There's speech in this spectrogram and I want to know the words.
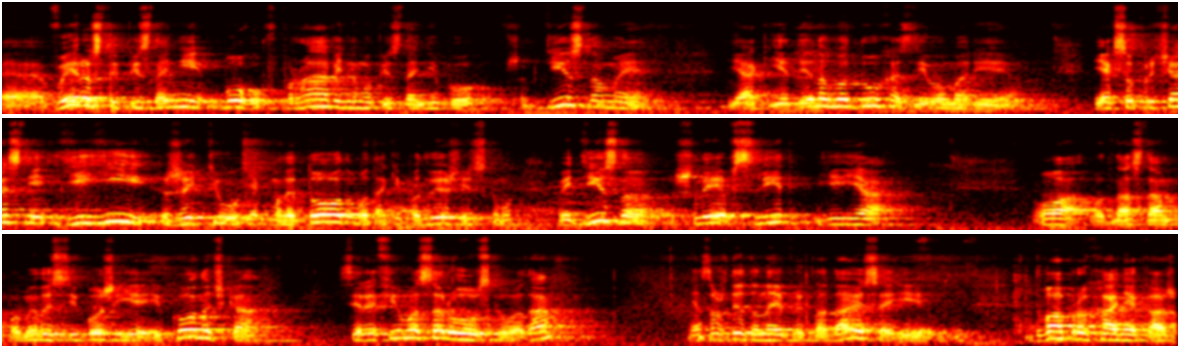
е, вирости в пізнанні Богу, в правильному пізнанні Богу, щоб дійсно ми, як єдиного Духа з Дівою Марією, як сопричасні її життю, як молитовному, так і подвижницькому, ми дійсно йшли вслід її. О, от у нас там, по милості Божій, є іконочка Серафіма Саровського. Да? Я завжди до неї прикладаюся і два прохання кажу:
